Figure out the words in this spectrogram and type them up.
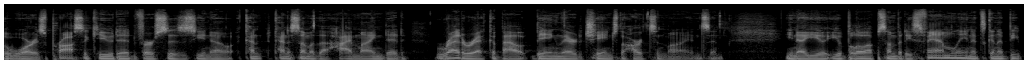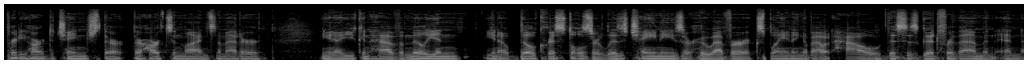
the war is prosecuted versus you know kind, kind of some of the high-minded rhetoric about being there to change the hearts and minds. And you know you you blow up somebody's family and it's going to be pretty hard to change their their hearts and minds no matter you know you can have a million you know bill Kristols or liz cheney's or whoever explaining about how this is good for them. And and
